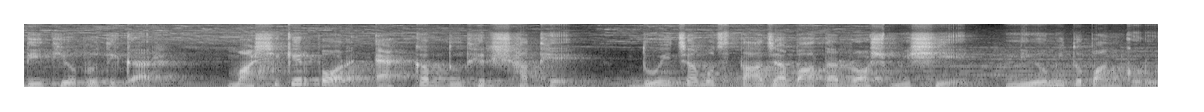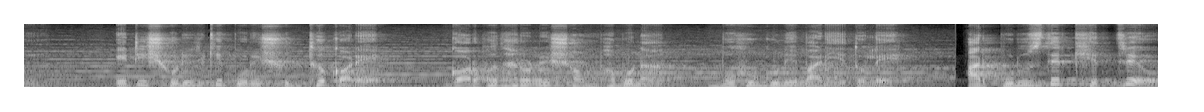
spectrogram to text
দ্বিতীয় প্রতিকার। মাসিকের পর এক কাপ দুধের সাথে দুই চামচ তাজা বাতার রস মিশিয়ে নিয়মিত পান করুন। এটি শরীরকে পরিশুদ্ধ করে, গর্ভধারণের সম্ভাবনা বহুগুণে বাড়িয়ে তোলে। আর পুরুষদের ক্ষেত্রেও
